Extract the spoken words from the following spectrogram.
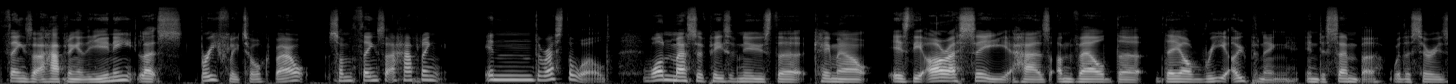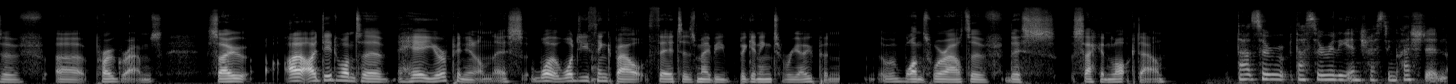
things that are happening at the uni, let's briefly talk about some things that are happening in the rest of the world. One massive piece of news that came out is the RSC has unveiled that they are reopening in December with a series of uh, programs. So I, I did want to hear your opinion on this. What what do you think about theatres maybe beginning to reopen once we're out of this second lockdown? That's a that's a really interesting question.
